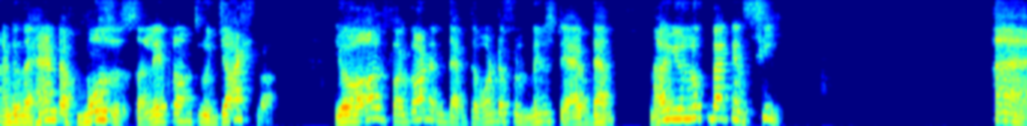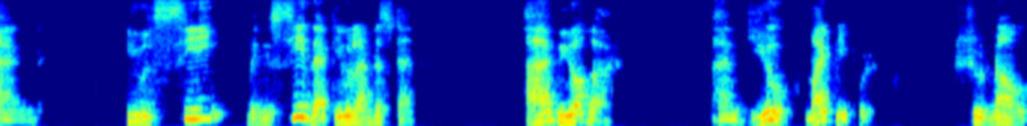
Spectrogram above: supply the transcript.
under the hand of Moses, or later on through Joshua. You have all forgotten that the wonderful ministry I have done. Now you look back and see. And you will see, when you see that, you will understand. I am your God. And you, my people, should now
